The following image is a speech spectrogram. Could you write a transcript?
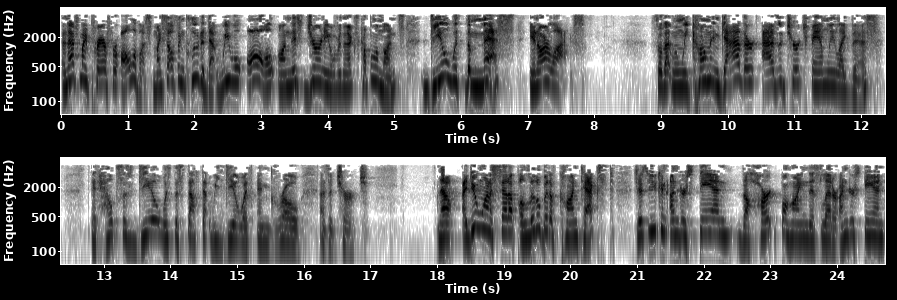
And that's my prayer for all of us, myself included, that we will all, on this journey over the next couple of months, deal with the mess in our lives so that when we come and gather as a church family like this, it helps us deal with the stuff that we deal with and grow as a church. Now, I do want to set up a little bit of context just so you can understand the heart behind this letter, understand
